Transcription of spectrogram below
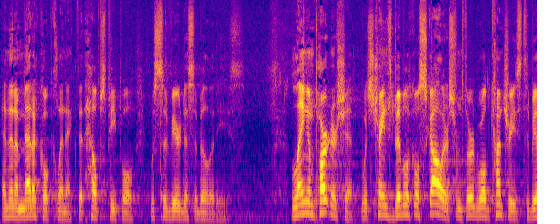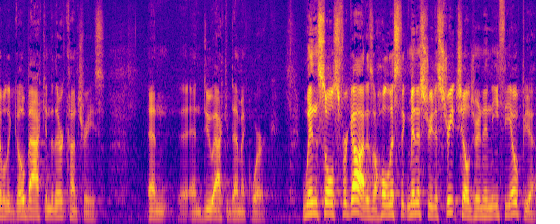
and then a medical clinic that helps people with severe disabilities. Langham Partnership, which trains biblical scholars from third world countries to be able to go back into their countries and, and do academic work. Win Souls for God is a holistic ministry to street children in Ethiopia.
